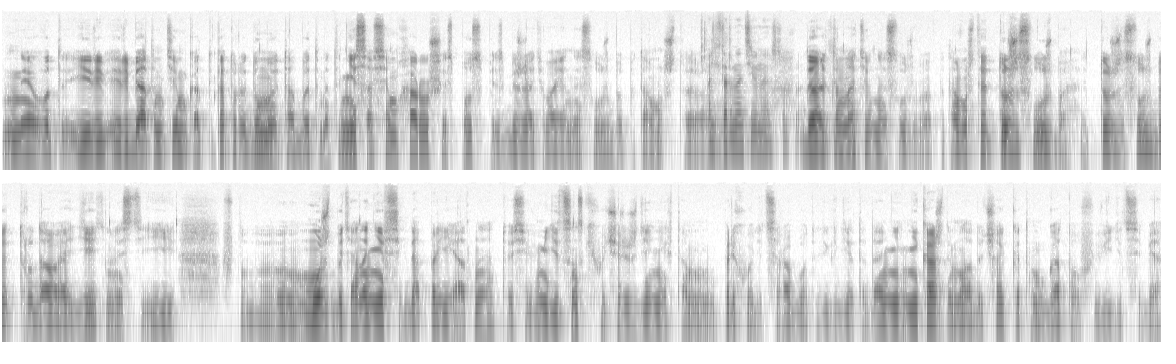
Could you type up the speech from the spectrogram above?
вот и ребятам, тем, которые думают об этом, это не совсем хороший способ избежать военной службы, потому что... Альтернативная служба. Да, альтернативная служба, потому что это тоже служба, это тоже служба, это трудовая деятельность, и может быть она не всегда приятная, то есть и в медицинских учреждениях там приходится работать где-то, да, не, не каждый молодой человек к этому готов, видит себя,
